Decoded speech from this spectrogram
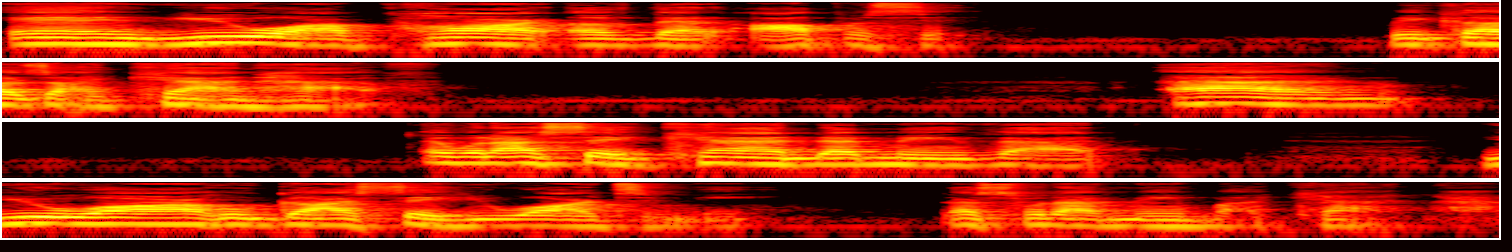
And you are part of that opposite because I can have. And, and when I say can, that means that you are who God say you are to me. That's what I mean by can have.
